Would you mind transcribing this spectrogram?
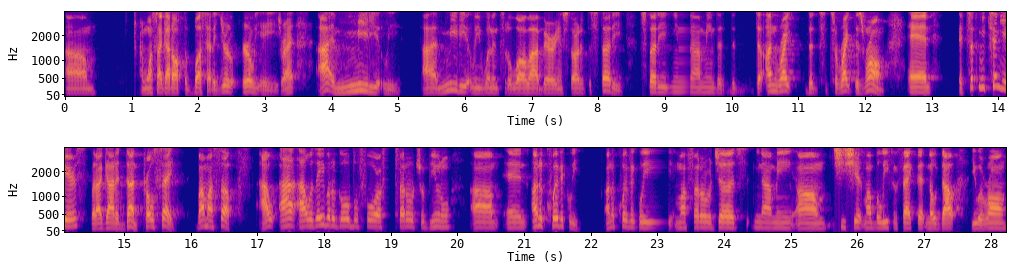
Um, and once I got off the bus at a year, early age, right, I immediately, I immediately went into the law library and started to study, study, you know, I mean, the the, the unright, the to, to right this wrong. And it took me 10 years, but I got it done pro se by myself. I, I, I was able to go before a federal tribunal um, and unequivocally unequivocally, my federal judge, you know, what I mean, um, she shared my belief in fact that no doubt you were wrong,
